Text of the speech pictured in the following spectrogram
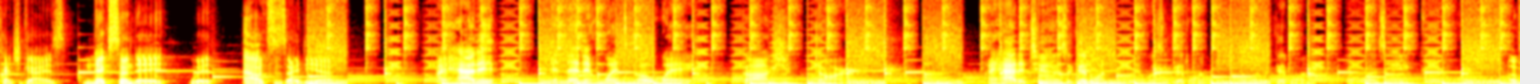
Catch you guys next Sunday with Alex's idea. I had it and then it went away. Gosh darn. I had it too. It was a good one. It was a good one. It was a good one. It was a good one. of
